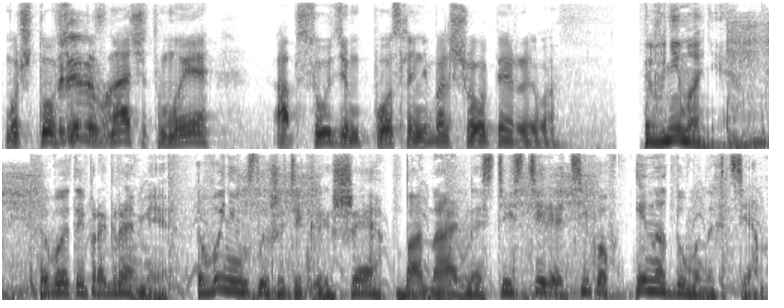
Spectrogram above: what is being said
Вот что Прерыва. все это значит, мы обсудим после небольшого перерыва. Внимание! В этой программе вы не услышите клише, банальности, стереотипов и надуманных тем.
